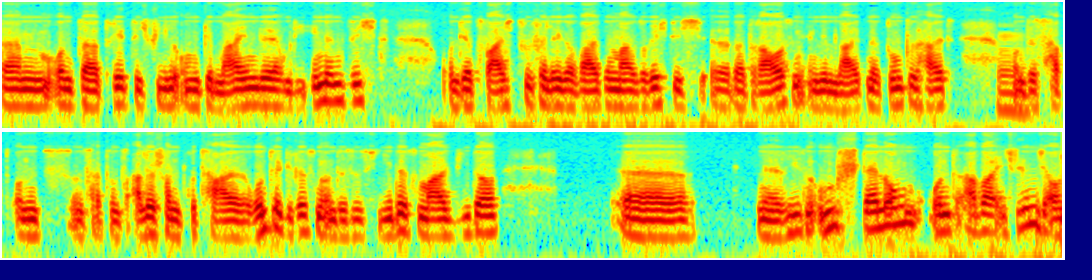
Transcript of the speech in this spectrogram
Ähm, und da dreht sich viel um Gemeinde, um die Innensicht. Und jetzt war ich zufälligerweise mal so richtig äh, da draußen in dem Leid der Dunkelheit. Mhm. Und es hat uns, es hat uns alle schon brutal runtergerissen. Und es ist jedes Mal wieder äh, eine Riesenumstellung. Und aber ich will mich auch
